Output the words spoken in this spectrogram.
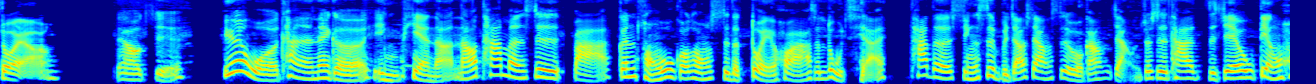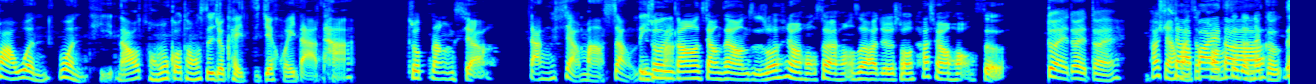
对啊，了解。因为我看了那个影片啊，然后他们是把跟宠物沟通师的对话，它是录起来，它的形式比较像是我刚刚讲，就是他直接电话问问题，然后宠物沟通师就可以直接回答他，就当下当下马上立马。你说你刚刚像这样子说，喜欢红色还是黄色，他就是说他喜欢黄色。对对对，他喜欢黄色黄色的那个。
